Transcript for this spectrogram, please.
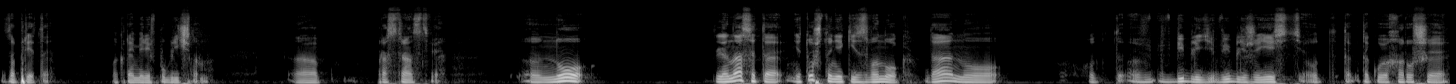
запреты, по крайней мере в публичном э, пространстве. Но для нас это не то, что некий звонок, да, но вот в, в Библии, в Библии же есть вот так, такое хорошее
